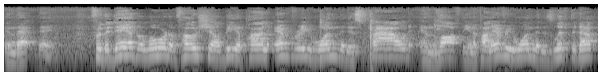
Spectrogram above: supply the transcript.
in that day. For the day of the Lord of hosts shall be upon every one that is proud and lofty, and upon every one that is lifted up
